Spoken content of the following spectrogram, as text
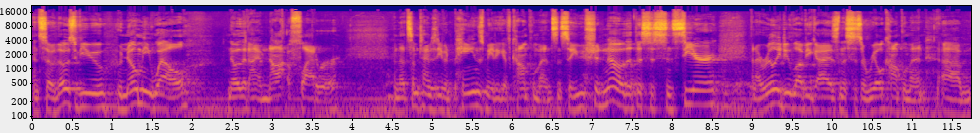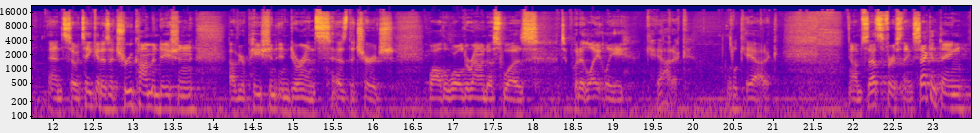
And so those of you who know me well know that I am not a flatterer and that sometimes it even pains me to give compliments. And so you should know that this is sincere, and I really do love you guys, and this is a real compliment. Um, and so take it as a true commendation of your patient endurance as the church, while the world around us was, to put it lightly, chaotic, a little chaotic. Um, so that's the first thing. Second thing,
